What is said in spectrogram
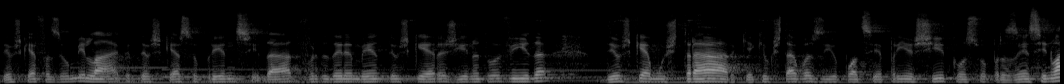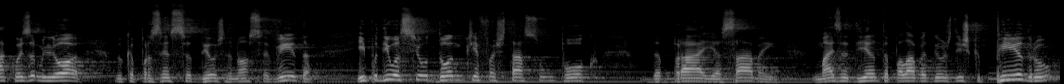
Deus quer fazer um milagre, Deus quer suprir necessidade, verdadeiramente Deus quer agir na tua vida. Deus quer mostrar que aquilo que está vazio pode ser preenchido com a sua presença. E não há coisa melhor do que a presença de Deus na nossa vida. E pediu a seu dono que afastasse um pouco da praia, sabem? Mais adiante a palavra de Deus diz que Pedro,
